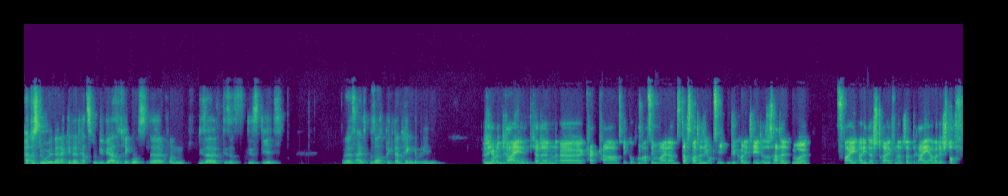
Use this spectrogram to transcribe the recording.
hattest du in deiner Kindheit, hattest du diverse Trikots äh, von dieser, dieses, dieses Stils? Oder ist eins besonders prägnant hängen geblieben? Also ich hatte drei. Ich hatte ein äh, KK-Trikot vom AC Mailand. Das war tatsächlich auch ziemlich gute Qualität. Also es hatte nur zwei Adidas-Streifen anstatt drei, aber der Stoff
